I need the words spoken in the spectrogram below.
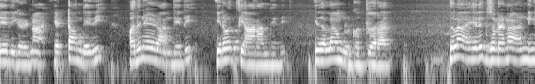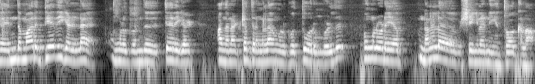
தேதிகள்னா எட்டாம் தேதி பதினேழாம் தேதி இருபத்தி ஆறாம் தேதி. இதெல்லாம் உங்களுக்கு ஒத்து வராது. இதெல்லாம் எதுக்கு சொல்கிறேன்னா நீங்கள் இந்த மாதிரி தேதிகளில் உங்களுக்கு வந்து தேதிகள் அந்த நட்சத்திரங்கள்லாம் உங்களுக்கு ஒத்து வரும் பொழுது உங்களுடைய நல்ல விஷயங்களை நீங்கள் துவக்கலாம்.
